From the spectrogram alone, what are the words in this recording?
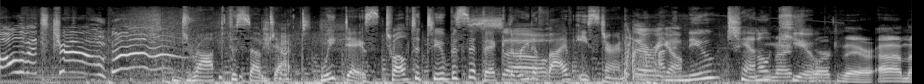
all of it's true. Ah! Drop the subject. Weekdays, 12 to 2 Pacific, So- 3 to 5 Eastern. There we on go. the new Channel Nice Q. work there. Um,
